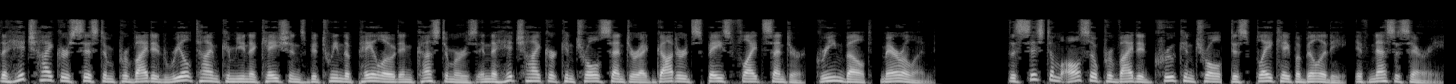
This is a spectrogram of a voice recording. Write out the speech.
The Hitchhiker system provided real-time communications between the payload and customers in the Hitchhiker Control Center at Goddard Space Flight Center, Greenbelt, Maryland. The system also provided crew control, display capability, if necessary.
